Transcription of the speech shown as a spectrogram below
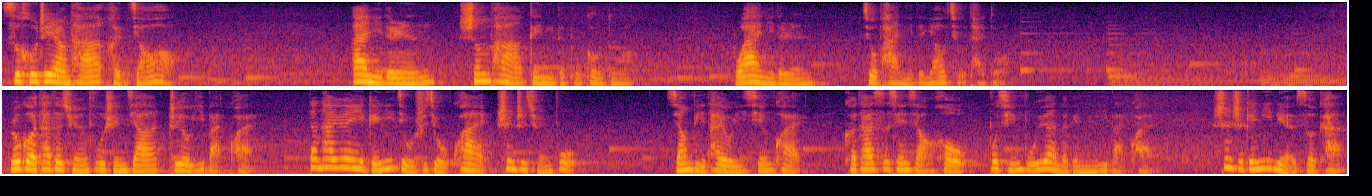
似乎这让他很骄傲。爱你的人生怕给你的不够多，不爱你的人就怕你的要求太多。如果他的全副身家只有一百块，但他愿意给你九十九块，甚至全部。相比他有一千块，可他思前想后，不情不愿地给你一百块，甚至给你脸色看，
